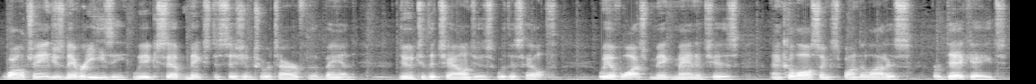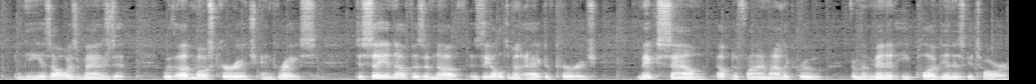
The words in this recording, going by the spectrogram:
While change is never easy, we accept Mick's decision to retire from the band due to the challenges with his health. We have watched Mick manage his ankylosing spondylitis for decades, and he has always managed it with utmost courage and grace. To say enough is enough is the ultimate act of courage. Mick's sound helped define Motley Crue from the minute he plugged in his guitar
